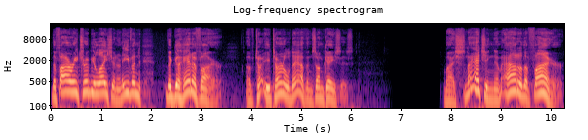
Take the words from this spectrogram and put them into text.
the fiery tribulation, and even the Gehenna fire of eternal death in some cases by snatching them out of the fire.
